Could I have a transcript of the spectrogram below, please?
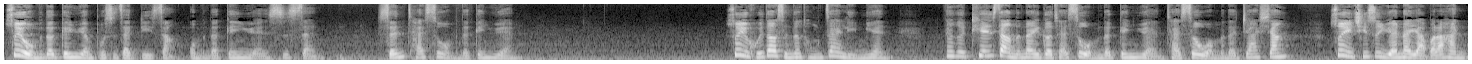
所以我们的根源不是在地上，我们的根源是神，神才是我们的根源。所以回到神的同在里面，那个天上的那一个才是我们的根源，才是我们的家乡。所以其实原来亚伯拉罕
